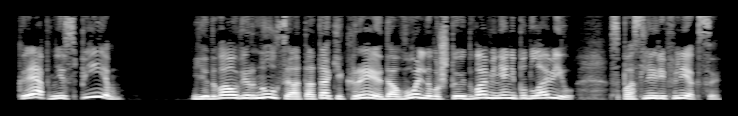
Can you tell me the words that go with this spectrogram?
Кэп, не спим!» Едва увернулся от атаки Крея, довольного, что едва меня не подловил. Спасли рефлексы.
